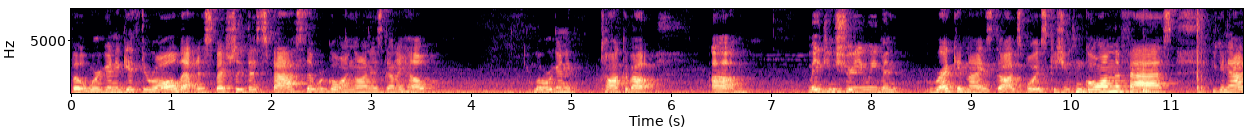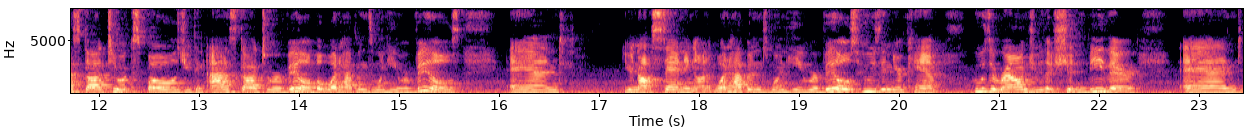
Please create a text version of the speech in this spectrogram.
But we're going to get through all that, especially this fast that we're going on is going to help but we're going to talk about um, making sure you even recognize God's voice because you can go on the fast, you can ask God to expose, you can ask God to reveal, but what happens when He reveals and you're not standing on it? What happens when He reveals who's in your camp, who's around you that shouldn't be there, and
